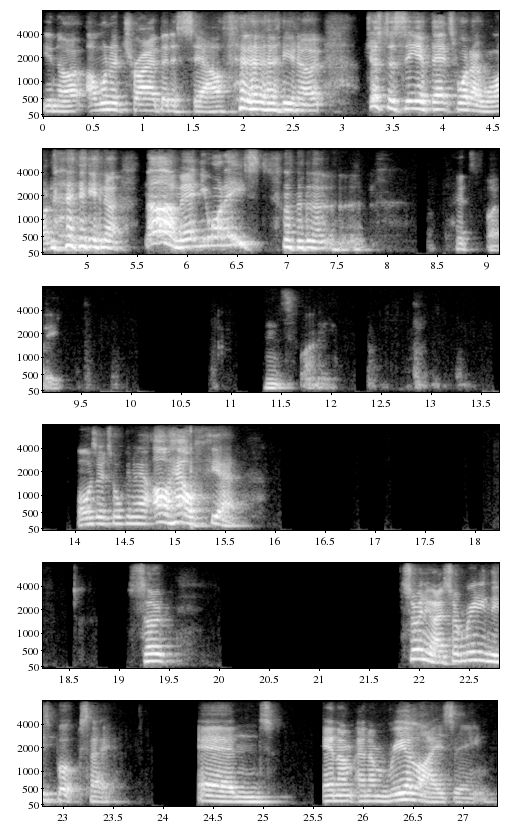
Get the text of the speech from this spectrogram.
You know, I want to try a bit of south, you know, just to see if that's what I want. you know, no, man, you want east. it's funny. It's funny. What was I talking about? Oh, health, yeah. So, so anyway, so I'm reading these books, hey, and and I'm and I'm realizing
